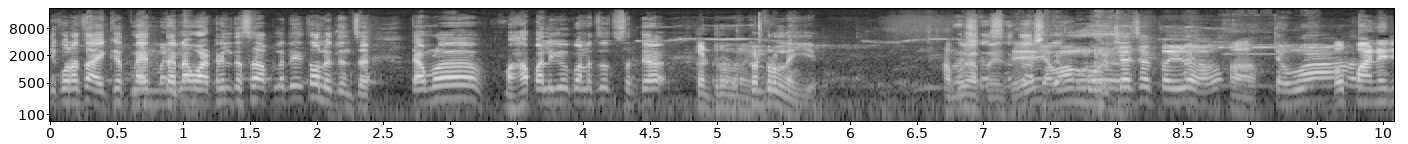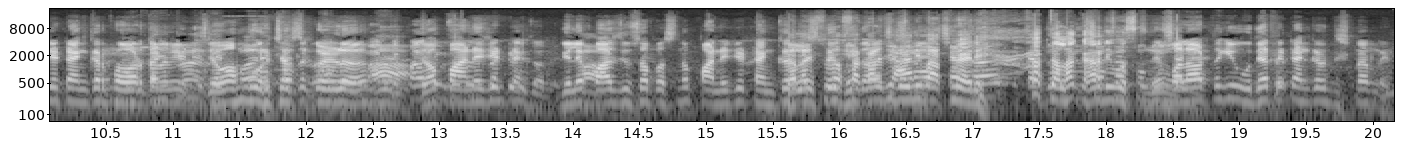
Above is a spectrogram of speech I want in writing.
ते कोणाचं ऐकत नाहीत त्यांना वाटेल तसं आपलं ते चालू आहे त्यांचं. त्यामुळं महापालिकेवर कोणाचं सध्या कंट्रोल नाही. कंट्रोल नाहीये. थांबूया आपण इथे. जेव्हा मोर्चाचं कळलं हा. तेव्हा पाण्याचे टँकर फवारताना मी जेव्हा मोर्चाचं कळलं तेव्हा पाण्याचे टँ- गेल्या पाच दिवसापासून पाण्याचे टँकर त्याला रस्ते सुद्धा सकाळची पहिली बातमी आली. त्याला कारणीभूत मला वाटतं की उद्या ते टँकर दिसणार नाही.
